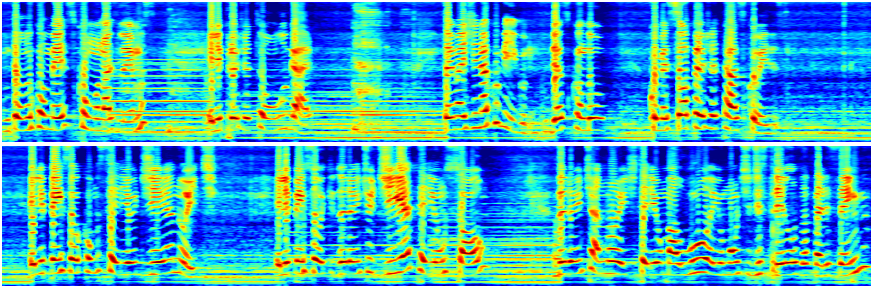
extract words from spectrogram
Então, no começo, como nós lemos, ele projetou um lugar. Então, imagina comigo, Deus, quando começou a projetar as coisas, ele pensou como seria o dia e a noite. Ele pensou que durante o dia teria um sol durante a noite teria uma lua e um monte de estrelas aparecendo.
